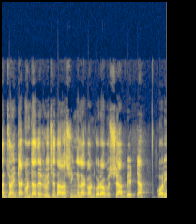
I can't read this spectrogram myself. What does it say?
আর জয়েন্ট অ্যাকাউন্ট যাদের রয়েছে, তারা সিঙ্গেল অ্যাকাউন্ট করে অবশ্যই আপডেটটা করিয়ে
